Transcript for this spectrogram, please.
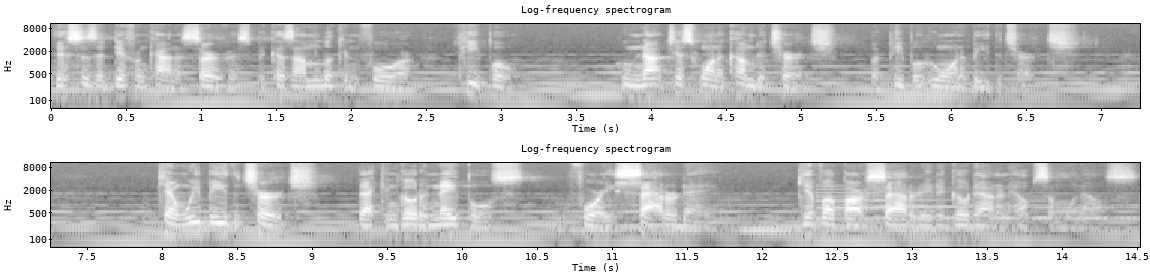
This is a different kind of service because I'm looking for people who not just want to come to church, but people who want to be the church. Can we be the church that can go to Naples for a Saturday, give up our Saturday to go down and help someone else?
